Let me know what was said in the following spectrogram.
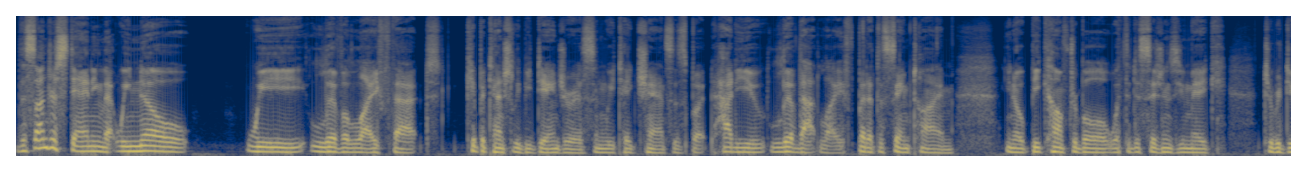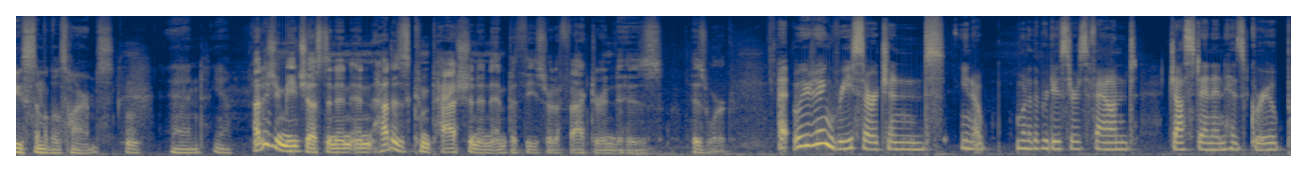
this understanding that we know we live a life that could potentially be dangerous and we take chances, but how do you live that life? But at the same time, you know, be comfortable with the decisions you make to reduce some of those harms. Hmm. And yeah. How did you meet Justin and, and how does compassion and empathy sort of factor into his his work? Uh, we were doing research and, you know, one of the producers found Justin and his group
